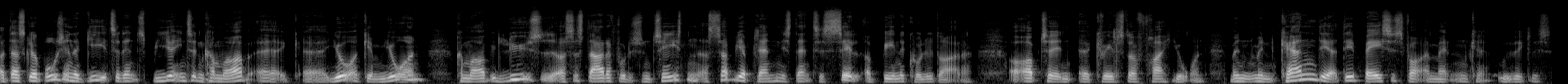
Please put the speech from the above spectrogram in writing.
Og der skal jo bruges energi til den spire, indtil den kommer op af, af jord gennem jorden, kommer op i lyset, og så starter fotosyntesen, og så bliver planten i stand til selv at binde kulhydrater og optage øh, kvælstof fra jorden. Men, men kernen der, det er basis for, at mandlen kan udvikles.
